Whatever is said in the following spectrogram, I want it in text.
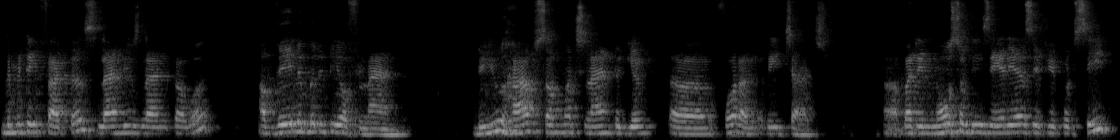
limiting factors, land use, land cover, availability of land. Do you have so much land to give uh, for a recharge? Uh, but in most of these areas, if you could see,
